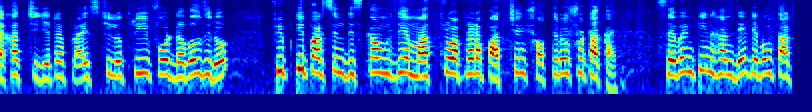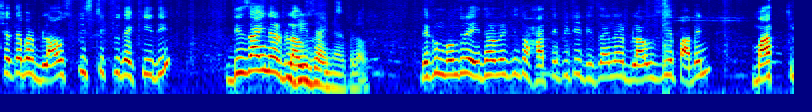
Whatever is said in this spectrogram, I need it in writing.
দেখাচ্ছি যেটার প্রাইস ছিল three four double zero fifty percent discount দিয়ে মাত্র আপনারা পাচ্ছেন সতেরোশো টাকায়। সেভেন্টিন হান্ড্রেড এবং তার সাথে আবার ব্লাউজ পিসটা একটু দেখিয়ে দিই। ডিজাইনার ব্লাউজ ডিজাইনার ব্লাউজ দেখুন বন্ধুরা এই ধরনের কিন্তু হাতে পিঠে ডিজাইনার ব্লাউজ দিয়ে পাবেন মাত্র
